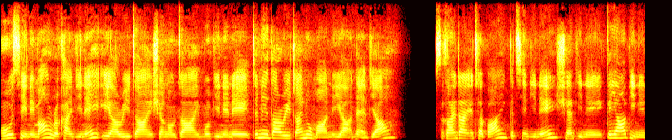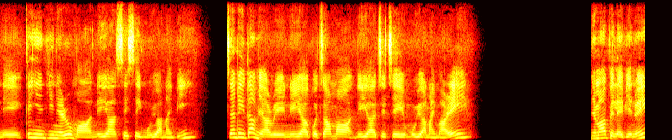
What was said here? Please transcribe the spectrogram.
မိုးအခြေအနေမှာရခိုင်ပြည်နယ် AR တိုင်းရန်ကုန်တိုင်းမွန်ပြည်နယ်နဲ့တနင်္သာရီတိုင်းတို့မှာနေရာအနှံ့အပြား စကိုင်းတိုင်းအထက်ပိုင်းကချင်ပြည်နယ်ရှမ်းပြည်နယ်ကယားပြည်နယ်နဲ့ကရင်ပြည်နယ်တို့မှာနေရာစိတ်စိတ်မိုးရွာနိုင်ပြီးကြံဒေသများတွင်နေရာကွက်ကြားမှနေရာကျကျမိုးရွာနိုင်ပါတယ်။မြမပင်လယ်ပြင်တွင်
